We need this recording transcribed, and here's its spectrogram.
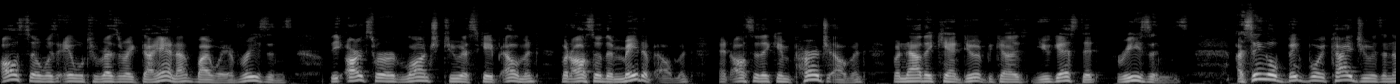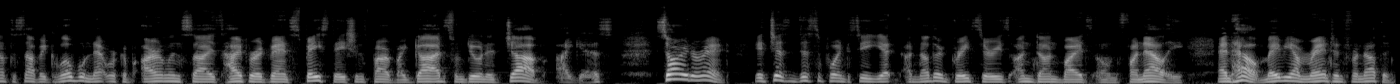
also was able to resurrect Diana by way of reasons. The arcs were launched to escape Element, but also they're made of Element, and also they can purge Element, but now they can't do it because, you guessed it, reasons. A single big boy kaiju is enough to stop a global network of Ireland sized hyper advanced space stations powered by gods from doing its job, I guess. Sorry to rant. It's just disappointing to see yet another great series undone by its own finale. And hell, maybe I'm ranting for nothing.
